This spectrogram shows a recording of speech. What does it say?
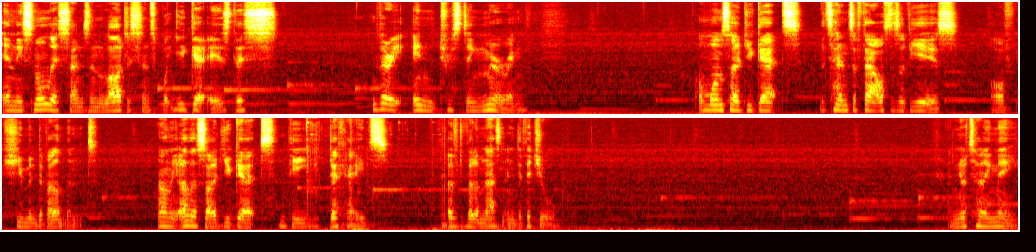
in the smallest sense and largest sense, what you get is this very interesting mirroring. On one side, you get the tens of thousands of years of human development. And on the other side, you get the decades of development as an individual. And you're telling me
